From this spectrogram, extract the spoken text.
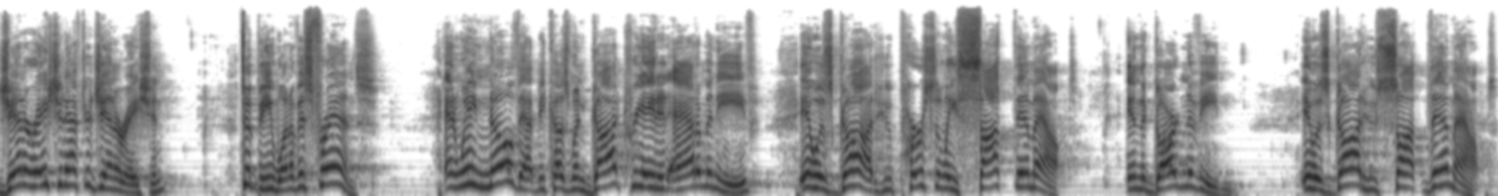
generation after generation, to be one of his friends. And we know that because when God created Adam and Eve, it was God who personally sought them out in the Garden of Eden. It was God who sought them out.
